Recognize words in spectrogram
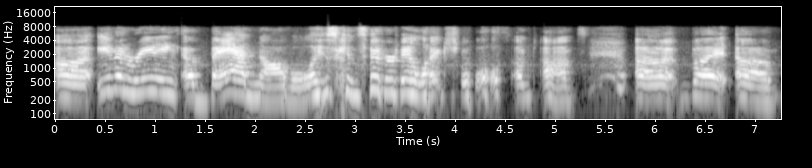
Uh, even reading a bad novel is considered intellectual sometimes. Uh, but um,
